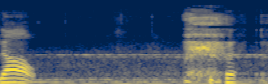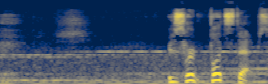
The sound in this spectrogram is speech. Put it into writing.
No. we just heard footsteps.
